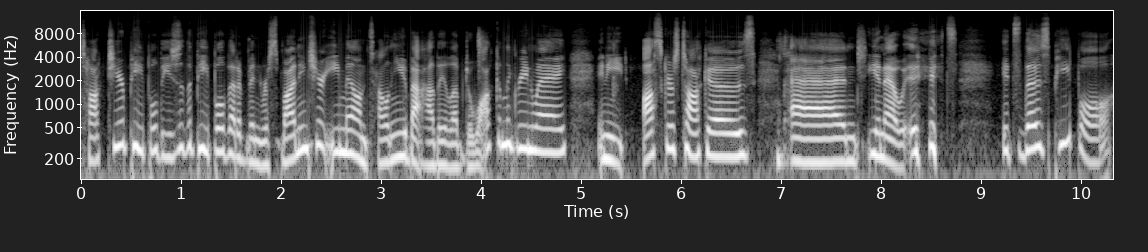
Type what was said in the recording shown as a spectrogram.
Talk to your people. These are the people that have been responding to your email and telling you about how they love to walk in the Greenway and eat Oscar's tacos. And you know, it's it's those people."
